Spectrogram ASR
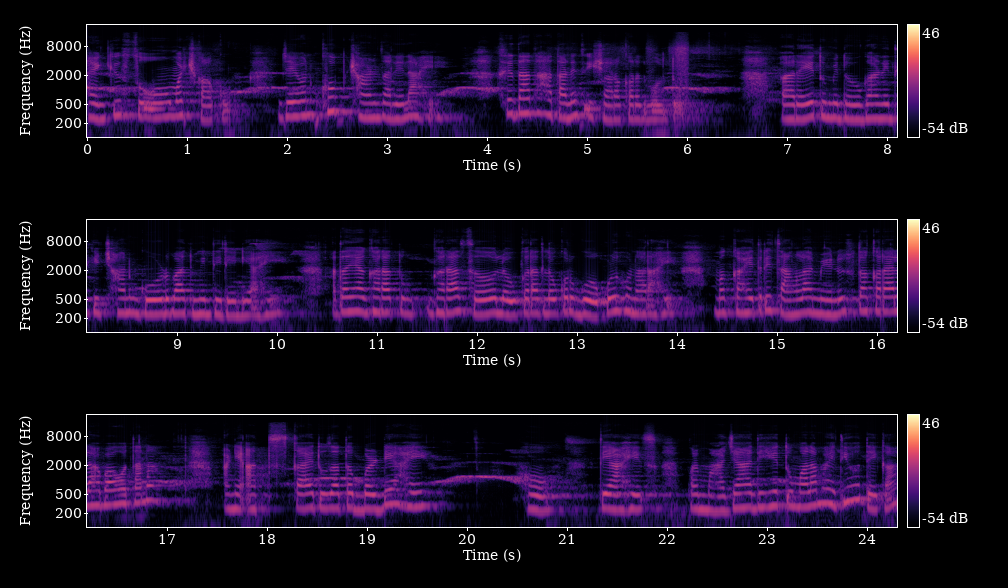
थँक्यू सो मच काकू. जेवण खूप छान झालेलं आहे. सिद्धार्थ हातानेच इशारा करत बोलतो अरे तुम्ही दोघांनी इतकी छान गोड बातमी दिलेली आहे. आता या घरात घराचं लवकरात लवकर गोकुळ होणार आहे. मग काहीतरी चांगला मेनूसुद्धा करायला हवा होता ना? आणि आज काय तुझा तर बड्डे आहे. हो ते आहेच. पण माझ्या आधी हे तुम्हाला माहिती होते का?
